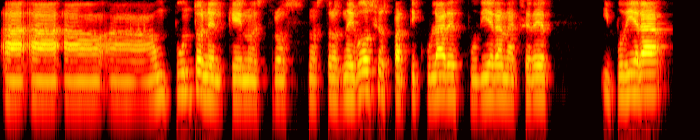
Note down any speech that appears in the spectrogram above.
a, un punto en el que nuestros, nuestros negocios particulares pudieran acceder y pudiera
